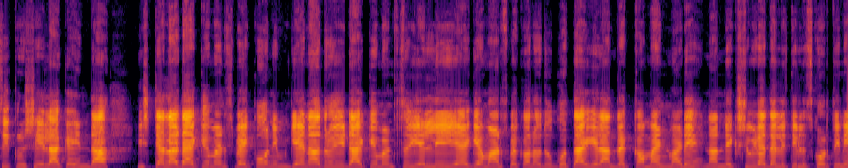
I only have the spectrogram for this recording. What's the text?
ಸಿ ಕೃಷಿ ಇಲಾಖೆಯಿಂದ ಇಷ್ಟೆಲ್ಲ ಡಾಕ್ಯುಮೆಂಟ್ಸ್ ಬೇಕು. ನಿಮ್ಗೇನಾದರೂ ಈ ಡಾಕ್ಯುಮೆಂಟ್ಸ್ ಎಲ್ಲಿ ಹೇಗೆ ಮಾಡಿಸ್ಬೇಕು ಅನ್ನೋದು ಗೊತ್ತಾಗಿಲ್ಲ ಅಂದರೆ ಕಮೆಂಟ್ ಮಾಡಿ. ನಾನು ನೆಕ್ಸ್ಟ್ ವಿಡಿಯೋದಲ್ಲಿ ತಿಳಿಸ್ಕೊಡ್ತೀನಿ.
